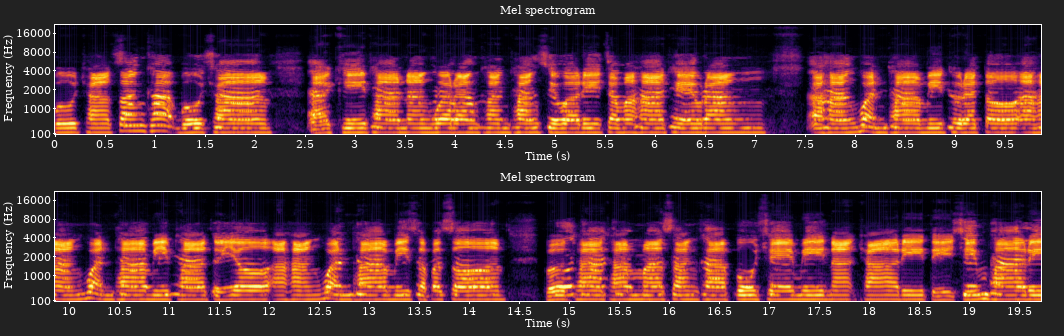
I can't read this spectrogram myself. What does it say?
บูชาสังฆบูชาอาคีทานังวรังคันทังสิวรีจมหาเทรังอาหังวันทามิทุระโตอาหังวันทามิทาตุโยอาหังวันทามิสัพพโส พุทธธรรมสังฆาปูเชมินะชาริติชิมพาริ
